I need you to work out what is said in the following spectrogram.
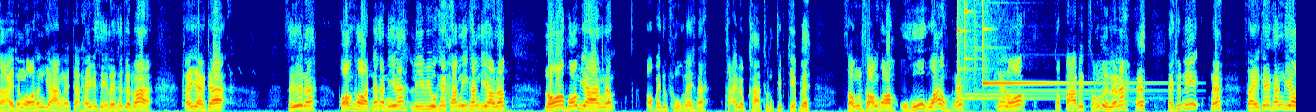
ขายทั้งล้อทั้งยางนะจัดให้พิเศษเลยถ้าเกิดว่าใครอยากจะซื้อนะ พร้อมถอดนะคันนี้นะรีวิวแค่ครั้งนี้ครั้งเดียวนะครับล้อพร้อมยางนะเอาไปถูกๆเลยนะ ขายแบบขาดทุนเจ็บๆเลย2 2 0 0 0พอโอ้โหว้าวนะแค่ล้อก็ปาไป 20,000 แล้วนะฮะแต่ชุดนี้นะใส่แค่ครั้งเดียว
